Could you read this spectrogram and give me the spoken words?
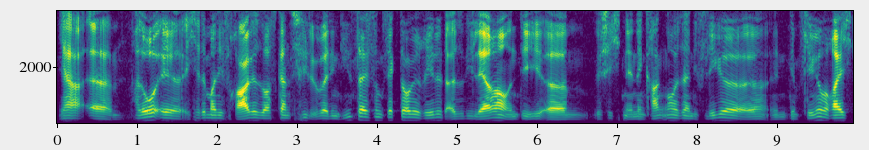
Ja, äh, hallo, ich hätte mal die Frage, du hast ganz viel über den Dienstleistungssektor geredet, also die Lehrer und die äh, Geschichten in den Krankenhäusern, die Pflege, äh, in dem Pflegebereich.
